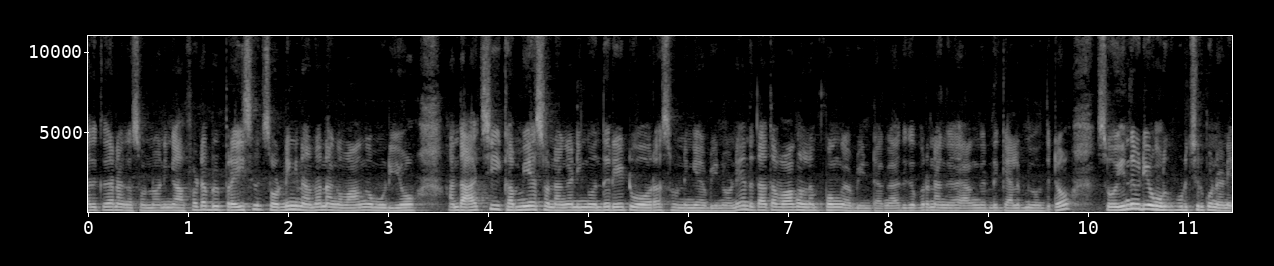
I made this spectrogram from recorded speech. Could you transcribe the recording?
அதுக்கு தான் நாங்கள் சொன்னோம் நீங்கள் அஃபோர்டபுள் ப்ரைஸில் சொன்னீங்கன்னா தான் நாங்கள் வாங்க முடியும். அந்த ஆச்சி கம்மியாக சொன்னாங்க நீங்கள் வந்து ரேட்டு ஓவராக சொன்னீங்க. அப்படின்னோடனே அந்த தாத்தா வாங்கலாம் போங்க அப்படின்ட்டாங்க. அதுக்கப்புறம் நாங்கள் அங்கேருந்து கிளம்பி வந்துட்டோம். ஸோ இந்த வீடியோ உங்களுக்கு பிடிச்சிருக்கும்னு நினைக்கிறேன்.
